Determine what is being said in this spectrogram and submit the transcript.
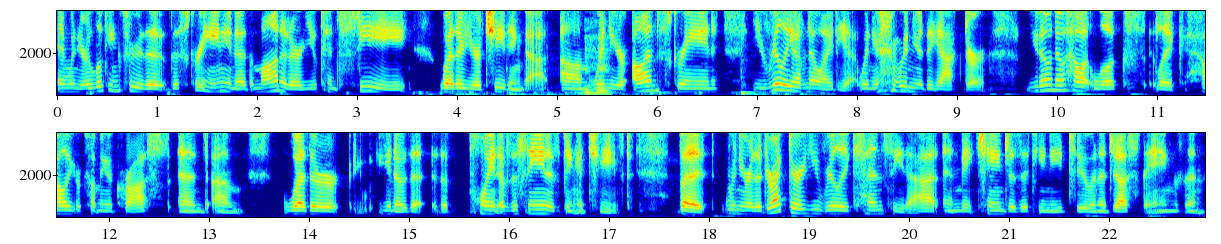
And when you're looking through the the screen you know the monitor you can see whether you're achieving that um, mm-hmm. when you're on screen you really have no idea when you're when you're the actor you don't know how it looks like how you're coming across and um, whether you know the the point of the scene is being achieved. But when you're the director, you really can see that and make changes if you need to and adjust things and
